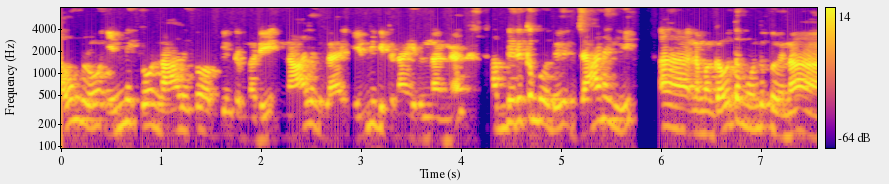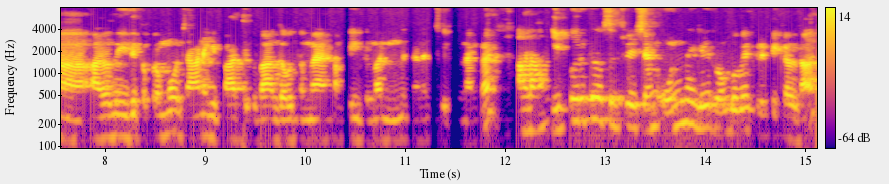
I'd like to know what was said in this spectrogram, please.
அவங்களும் இன்னைக்கோ நாளைக்கோ அப்படின்ற மாதிரி நாளுகளை எண்ணிக்கிட்டு தான் இருந்தாங்க. அப்படி இருக்கும்போது ஜானகி நம்ம கௌதம் வந்து போயின்னா அதாவது இதுக்கப்புறமும் ஜானகி பாத்துக்குவா கௌதம அப்படின்ற மாதிரி நின்று நினைச்சிட்டு இருந்தாங்க. ஆனா இப்ப இருக்கிற சுச்சுவேஷன் உண்மையிலேயே ரொம்பவே கிரிட்டிக்கல் தான்.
